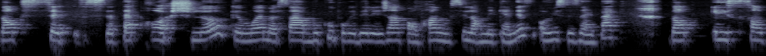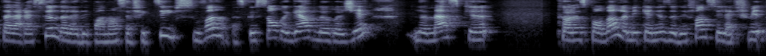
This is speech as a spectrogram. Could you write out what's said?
Donc, cette, cette approche-là, que moi me sert beaucoup pour aider les gens à comprendre aussi leurs mécanismes, a eu ses impacts. Donc, et sont à la racine de la dépendance affective, souvent, parce que si on regarde le rejet, le masque correspondant, le mécanisme de défense, c'est la fuite.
